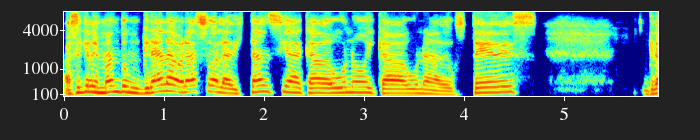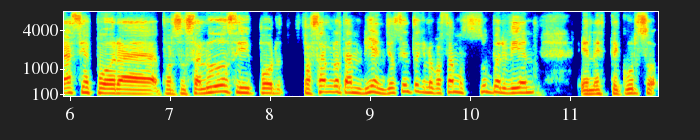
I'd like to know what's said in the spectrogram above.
Así que les mando un gran abrazo a la distancia a cada uno y cada una de ustedes. Gracias por, uh, por sus saludos y por pasarlo tan bien. Yo siento que lo pasamos súper bien en este curso.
